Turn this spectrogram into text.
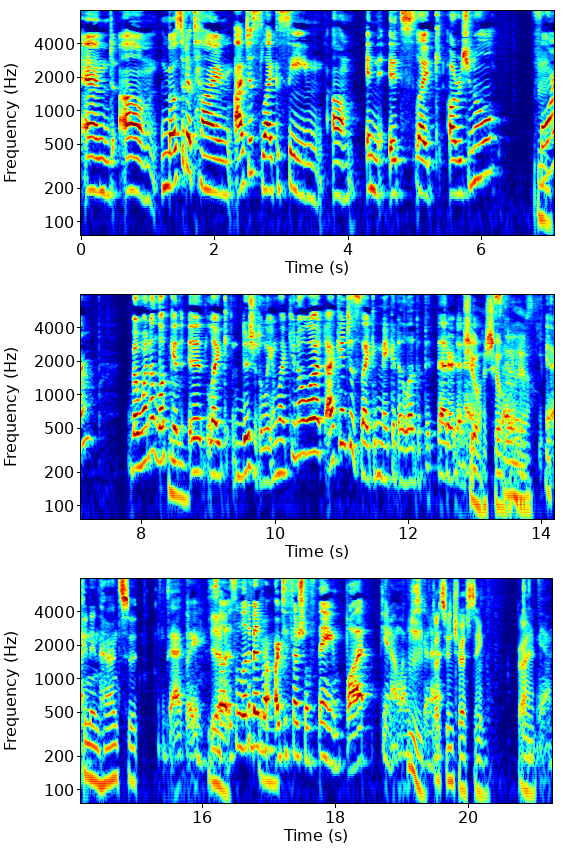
And um, most of the time, I just like seeing um, in its like original Hmm. form. But when I look at it like digitally, I'm like, you know what? I can just like make it a little bit better than Sure, it. sure, So, yeah. you can enhance it exactly. Yeah. So it's a little bit of an artificial thing, but you know, I'm just Hmm, gonna. that's interesting. Right. yeah.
